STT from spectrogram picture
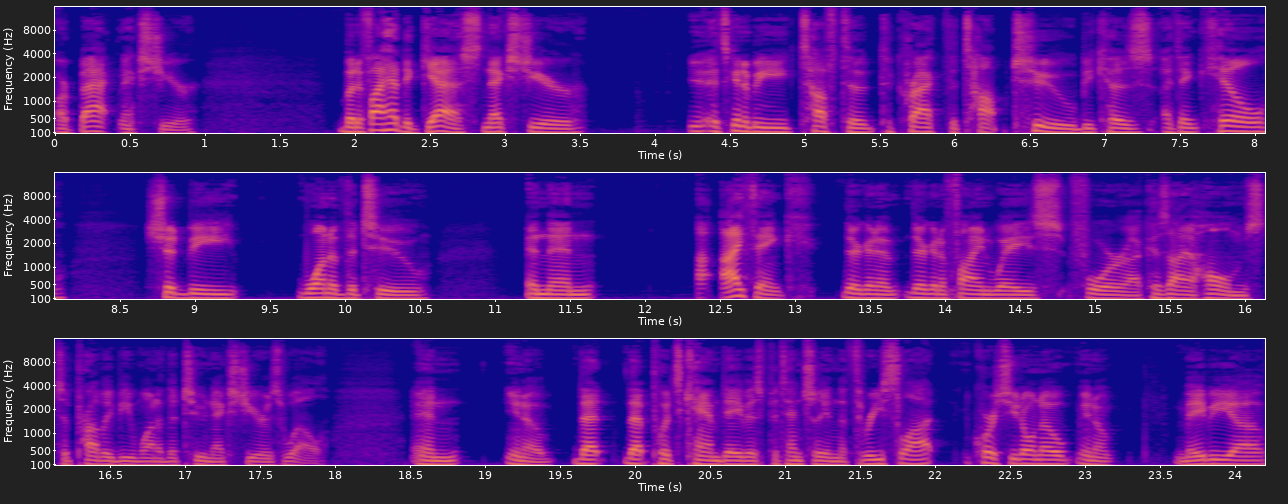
are back next year. But if I had to guess, next year it's going to be tough to to crack the top two because I think Hill should be one of the two, and then I think they're gonna they're gonna find ways for uh, Caziah Holmes to probably be one of the two next year as well. And you know that that puts Cam Davis potentially in the three slot. Of course, you don't know. You know, maybe uh,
